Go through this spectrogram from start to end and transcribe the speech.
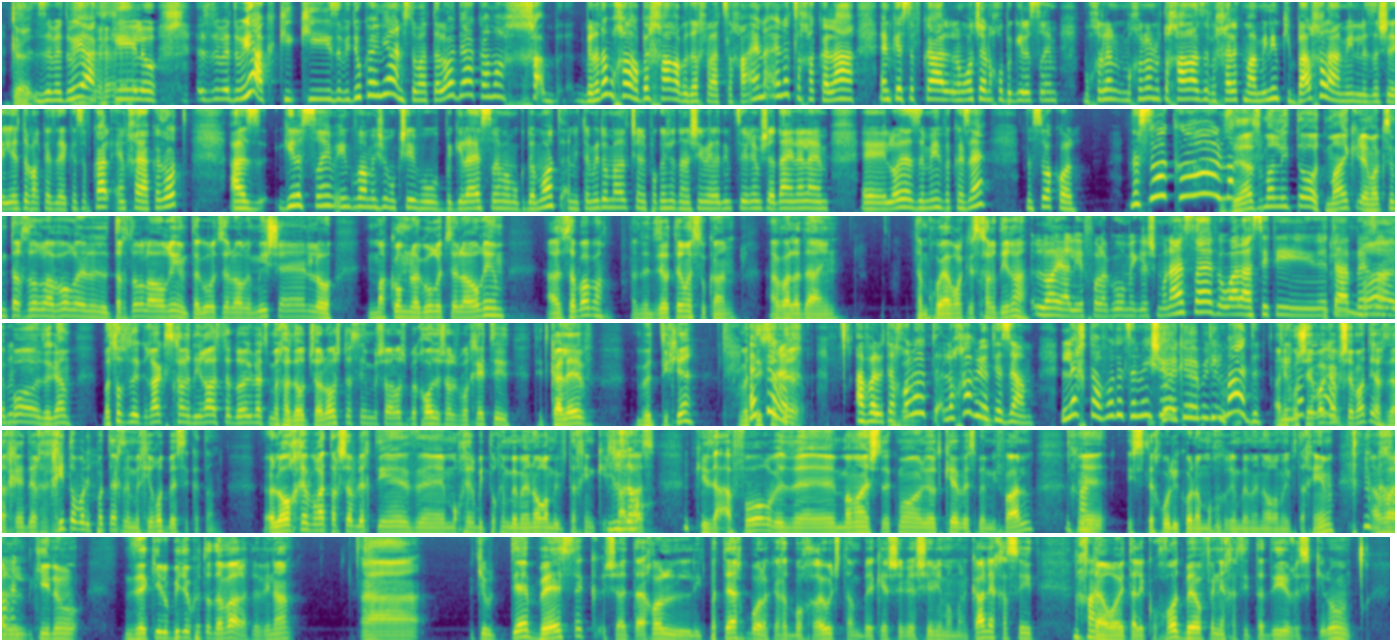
כן. זה, זה מדויק, כאילו, זה מדויק, כי, כי זה בדיוק העניין. זאת אומרת, אתה לא יודע כמה... ח... בן אדם אוכל הרבה חרא בדרך להצלחה. אין, אין הצלחה קלה, אין כסף קל, למרות שאנחנו בגיל 20, מוכרים לנו את החרא הזה, וחלק מאמינים, כי בא לך להאמין לזה שיש דבר כזה, כסף קל, אין חיה כזאת. אז גיל 20, אם כבר מישהו מקשיב, הוא בגילאי 20 המוקדמות, אני תמיד אומרת, כשאני פוגשת אנשים, ילדים צעירים שעדיין אין להם אה, לא יזמים וכזה, תנסו הכל. תנסו הכל! זה הזמן לטעות, מה יקרה? מקסימום תחזור לעבור, תחזור להורים, תגור אצל ההורים. מי שאין לו מקום לגור אצל ההורים, אז סבבה. אז זה יותר מסוכן, אבל עדיין, אתה מחויב רק לשכר דירה. לא היה לי איפה לגור מגיל 18, ווואלה, עשיתי את כן, הבן מה, זוג. בוא, זה גם, בסוף זה רק שכר דירה, אז אתה דואג לעצמך, זה עוד שלוש תשים בשלוש בחודש, שלוש וחצי, תתקלב ותחיה, ותסתדר. דרך. אבל אתה יכול אבל- להיות, לא חייב להיות יזם. לך תעבוד אצל מישהו, כן, כן, בדיוק. תלמד. אני חושב. אגב, שאמרתי לך, זה הדרך הכי טובה להתפתח זה מכירות בעסק קטן. לא חברת עכשיו, לך תהיה איזה מוכר ביטוחים במנור המבטחים, כי לא. חלאס, כי זה אפור, וזה ממש, זה כמו להיות כבש במפעל. נכון. אה, יסלחו לי כל המוכרים במנור המבטחים, אבל נכון. כאילו, זה כאילו בדיוק אותו דבר, את מבינה? כאילו, תהיה בעסק שאתה יכול להתפתח בו, לקחת בו אחריות, שאתה בקשר ישיר עם המנכ"ל יחסית, נכון. שאתה רואה את הלקוחות באופן יחסית תדיר, שכאילו,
